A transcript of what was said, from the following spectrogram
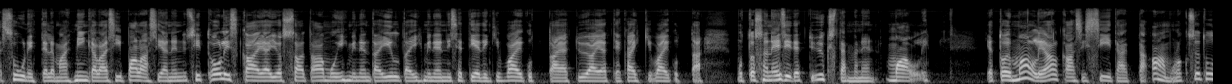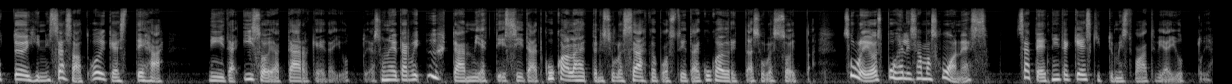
suunnittelemaan, että minkälaisia palasia ne nyt sitten olisikaan. Ja jos oot aamuihminen tai iltaihminen, niin se tietenkin vaikuttaa ja työajat ja kaikki vaikuttaa. Mutta tuossa on esitetty yksi tämmöinen malli. Ja toi malli alkaa siis siitä, että aamulla kun sä tuut töihin, niin sä saat oikeasti tehdä – niitä isoja tärkeitä juttuja. Sun ei tarvi yhtään miettiä sitä, että kuka on lähettänyt sulle sähköpostia tai kuka yrittää sulle soittaa. Sulla ei olisi puhelin samassa huoneessa. Sä teet niitä keskittymistä vaativia juttuja.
